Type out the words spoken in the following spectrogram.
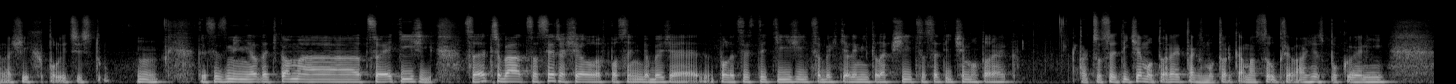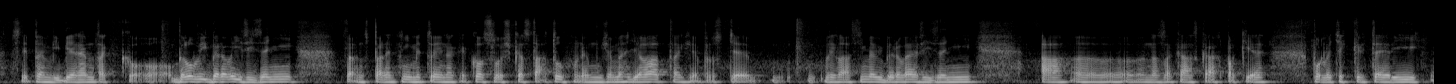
našich policistů. Hmm. Ty jsi zmínil teď, eh, co je tíží. Co je třeba, co jsi řešil v poslední době, že policisty tíží, co by chtěli mít lepší, co se týče motorek? Tak co se týče motorek, tak s motorkama jsou převážně spokojení s typem výběrem, tak bylo výběrové řízení transparentní, my to jinak jako složka státu nemůžeme dělat, takže prostě vyhlásíme výběrové řízení a eh, na zakázkách pak je podle těch kritérií, eh,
